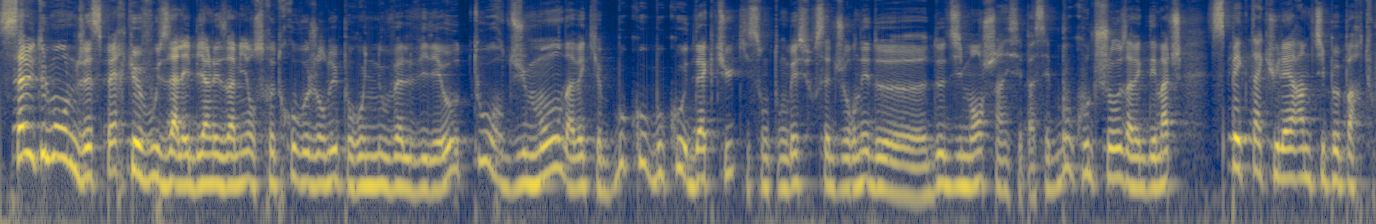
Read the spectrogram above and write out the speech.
Salut tout le monde, j'espère que vous allez bien les amis, on se retrouve aujourd'hui pour une nouvelle vidéo, tour du monde avec beaucoup beaucoup d'actu qui sont tombés sur cette journée de, dimanche, hein. il s'est passé beaucoup de choses avec des matchs spectaculaires un petit peu partout.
